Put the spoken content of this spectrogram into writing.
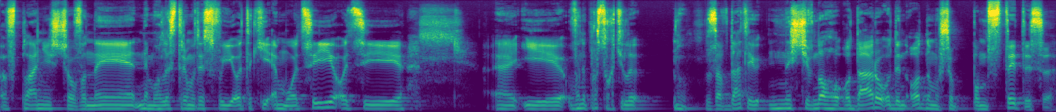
в плані, що вони не могли стримати свої отакі емоції, оці, е, і вони просто хотіли ну, завдати нищівного удару один одному, щоб помститися.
